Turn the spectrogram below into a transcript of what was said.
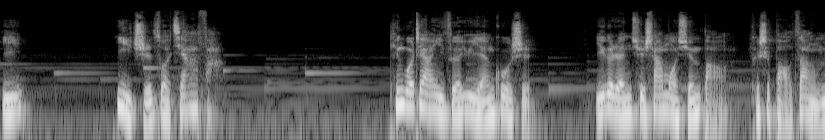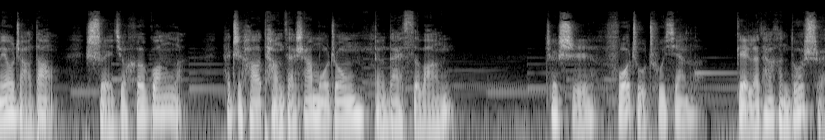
一，一直做加法。听过这样一则寓言故事：一个人去沙漠寻宝，可是宝藏没有找到，水就喝光了。他只好躺在沙漠中等待死亡。这时，佛主出现了，给了他很多水，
